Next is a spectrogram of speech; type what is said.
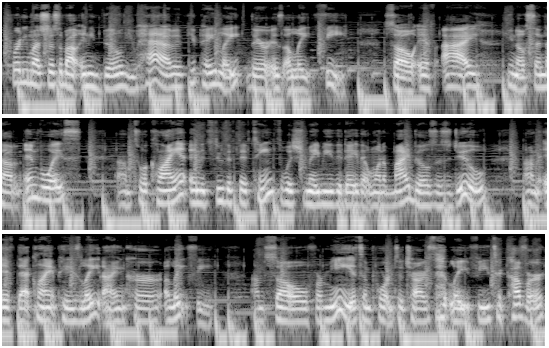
pretty much just about any bill you have, if you pay late, there is a late fee. So, if I, you know, send out an invoice um, to a client and it's due the 15th, which may be the day that one of my bills is due, um, if that client pays late, I incur a late fee. Um, so for me, it's important to charge that late fee to cover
